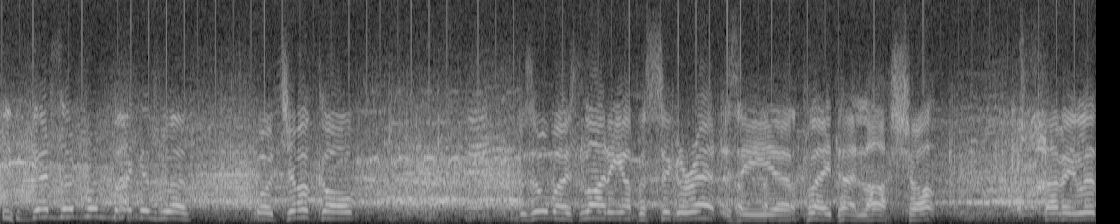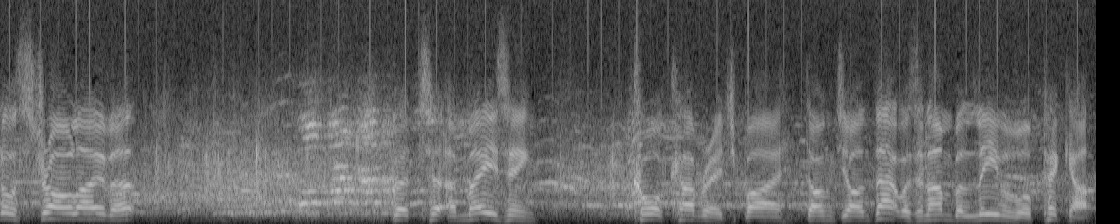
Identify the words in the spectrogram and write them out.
he gets that one back as well. Well, Joko was almost lighting up a cigarette as he uh, played that last shot, having a little stroll over. But uh, amazing court coverage by Dong Jiong. That was an unbelievable pickup.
